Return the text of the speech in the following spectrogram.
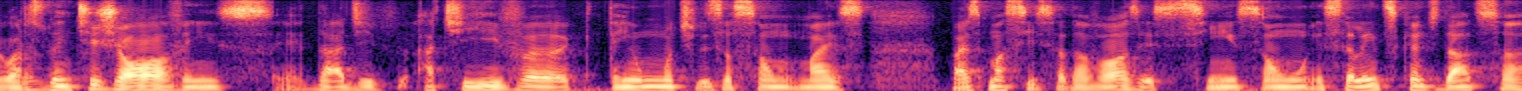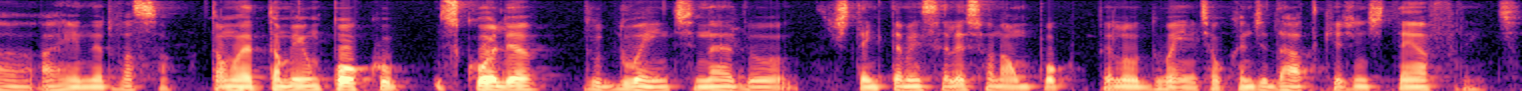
Agora, os doentes jovens, é, idade ativa, que tem uma utilização mais, mais maciça da voz, esses sim são excelentes candidatos à, à reinervação. Então, é também um pouco escolha do doente, né? Do, a gente tem que também selecionar um pouco pelo doente, é o candidato que a gente tem à frente.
